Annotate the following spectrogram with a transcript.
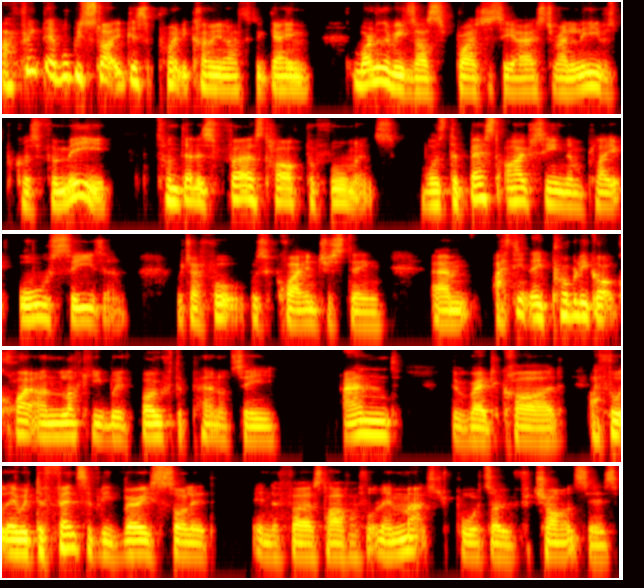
I think they will be slightly disappointed coming after the game. One of the reasons I was surprised to see Esteban leave is because for me, Tondela's first half performance was the best I've seen them play all season, which I thought was quite interesting. Um, I think they probably got quite unlucky with both the penalty and the red card. I thought they were defensively very solid in the first half. I thought they matched Porto for chances.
